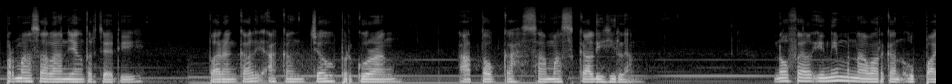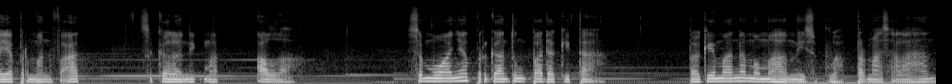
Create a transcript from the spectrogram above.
permasalahan yang terjadi barangkali akan jauh berkurang ataukah sama sekali hilang. Novel ini menawarkan upaya bermanfaat segala nikmat Allah Semuanya bergantung pada kita. Bagaimana memahami sebuah permasalahan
